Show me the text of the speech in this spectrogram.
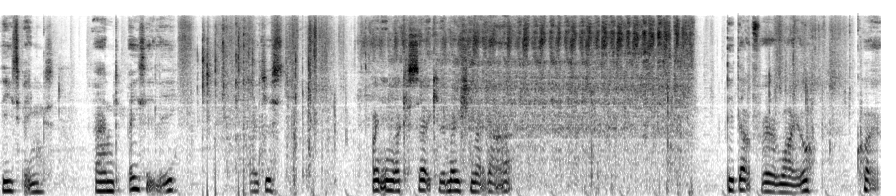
these things, and basically I just went in like a circular motion like that. Did that for a while, quite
